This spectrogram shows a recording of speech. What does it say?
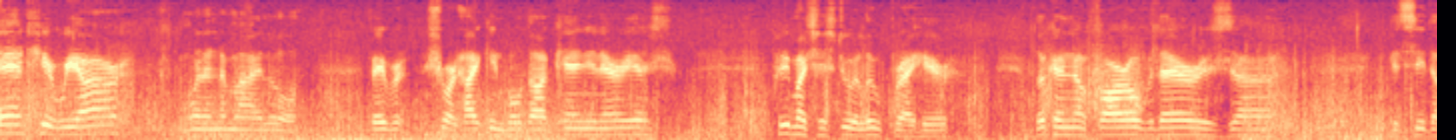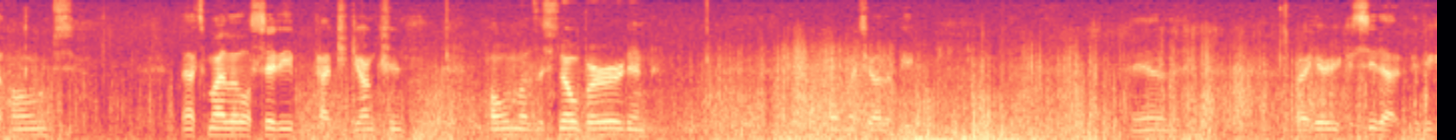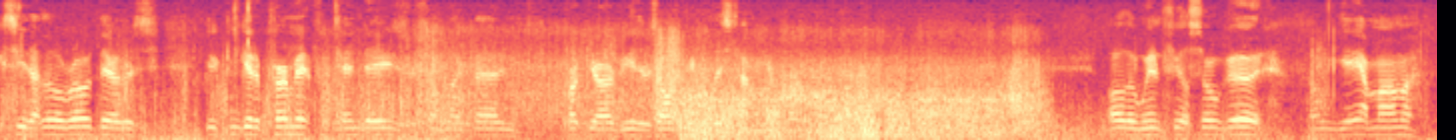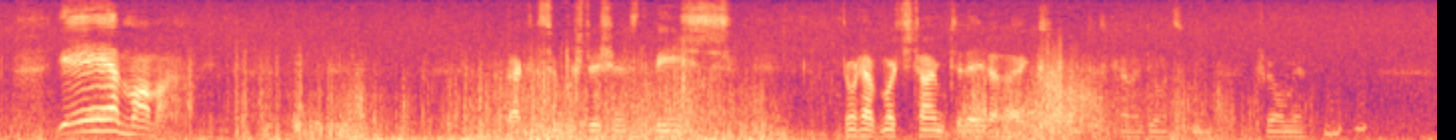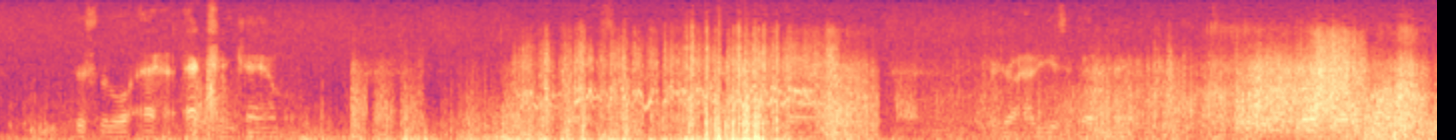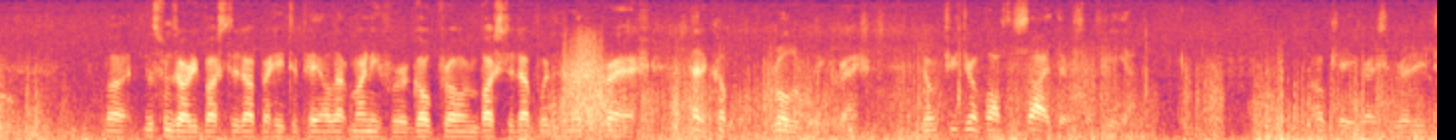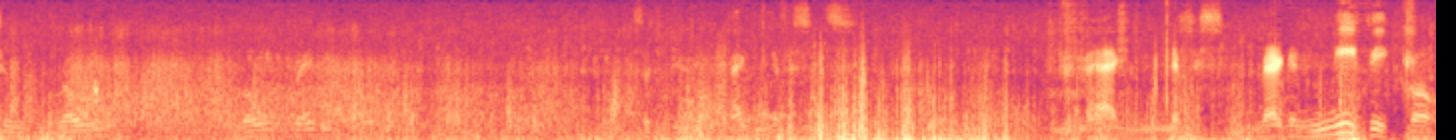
And here we are, one of my little favorite short hiking Bulldog Canyon areas. Pretty much just do a loop right here. Looking far over there is, uh, you can see the homes. That's my little city, Apache Junction, home of the snowbird and a whole bunch of other people. And right here you can see that if you can see that little road there there's you can get a permit for 10 days or something like that and park your RV there's always people this time of year parking. Oh the wind feels so good. Oh yeah mama. Yeah mama. Back to superstitions the beasts. Don't have much time today to hike so I'm just kind of doing some filming this little action cam. Figure out how to use it better But this one's already busted up. I hate to pay all that money for a GoPro and bust it up with another crash. Had a couple rollerblade crashes. Don't you jump off the side there, Sophia. Okay, you guys ready to? Roll, baby. Such a beauty. Magnificence. Magnificent. Magnifico.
